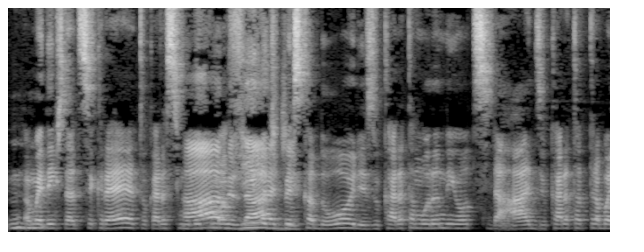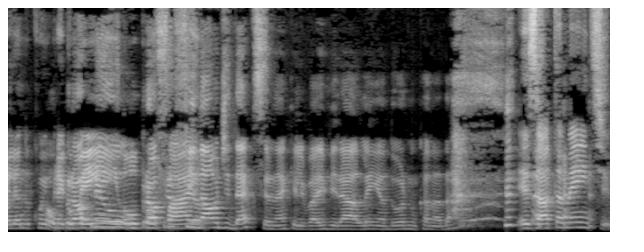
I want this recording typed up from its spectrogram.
É uma identidade secreta, o cara se mudou Uhum. Ah, pra uma vila verdade. de pescadores, o cara tá morando em outras cidades, o cara tá trabalhando com um o emprego próprio, bem low o próprio profile. final de Dexter, né? Que ele vai virar lenhador no Canadá. Exatamente.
